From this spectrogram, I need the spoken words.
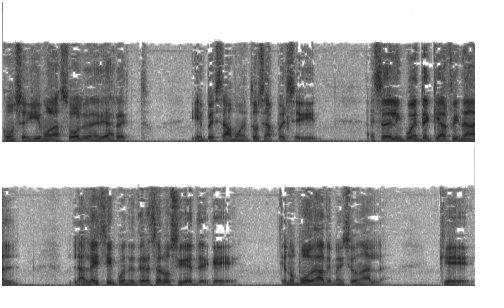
Conseguimos las órdenes de arresto y empezamos entonces a perseguir a ese delincuente que al final, la ley 5307, que, que no puedo dejar de mencionarla, que,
